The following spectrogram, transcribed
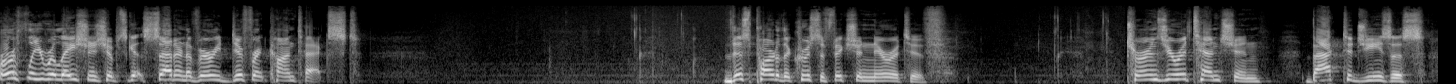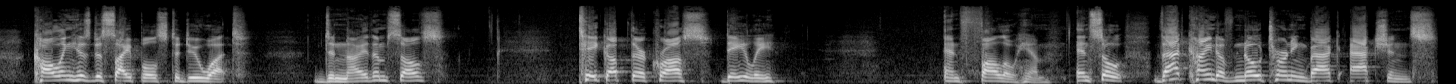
Earthly relationships get set in a very different context. This part of the crucifixion narrative turns your attention back to Jesus calling his disciples to do what? Deny themselves, take up their cross daily, and follow him. And so that kind of no turning back actions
